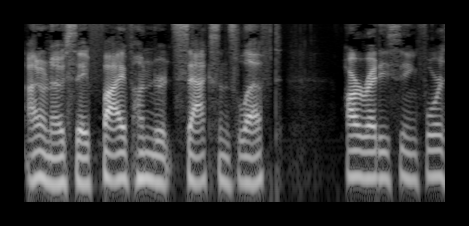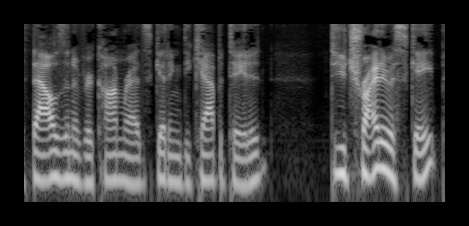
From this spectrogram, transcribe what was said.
I don't know, say 500 Saxons left, already seeing 4,000 of your comrades getting decapitated, do you try to escape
